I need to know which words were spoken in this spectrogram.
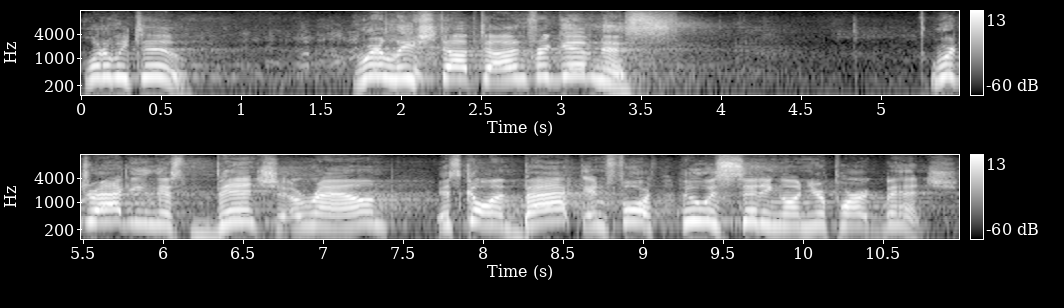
What do we do? We're leashed up to unforgiveness. We're dragging this bench around. It's going back and forth. Who is sitting on your park bench?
